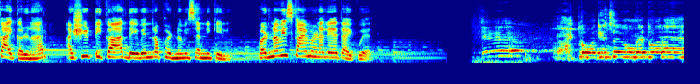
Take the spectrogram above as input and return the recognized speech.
काय करणार अशी टीका देवेंद्र फडणवीसांनी केली. फडणवीस काय म्हणाले आहेत ऐकूयात. राष्ट्रवादीचे उमेदवार आहे.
